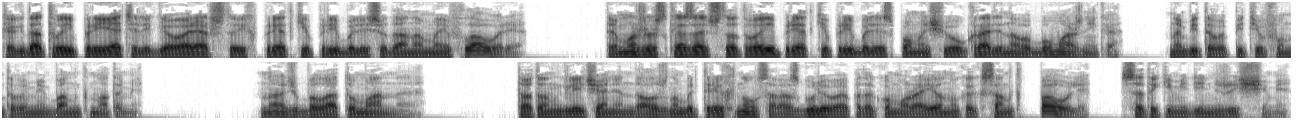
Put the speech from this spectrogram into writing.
Когда твои приятели говорят, что их предки прибыли сюда на Мейфлауэре, ты можешь сказать, что твои предки прибыли с помощью украденного бумажника, набитого пятифунтовыми банкнотами. Ночь была туманная. Тот англичанин, должно быть, тряхнулся, разгуливая по такому району, как Санкт-Паули, с такими деньжищами.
